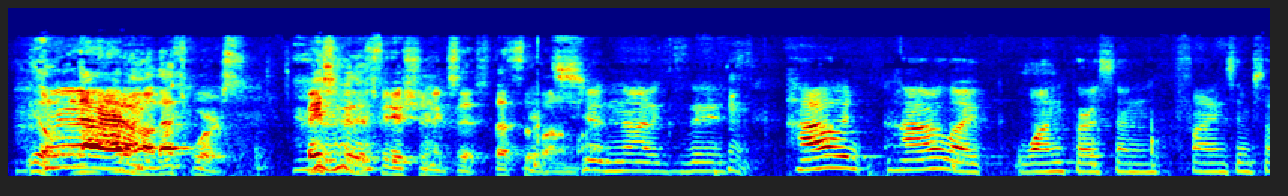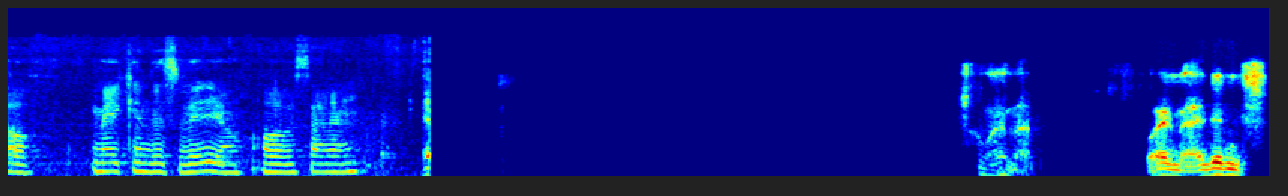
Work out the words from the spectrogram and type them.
Ew, that- I don't know. That's worse. Basically, this video shouldn't exist. That's the It bottom should not exist. How how like one person finds himself making this video all of a sudden? Wait a minute. Wait a minute. I didn't.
